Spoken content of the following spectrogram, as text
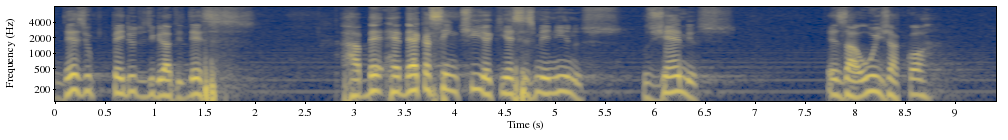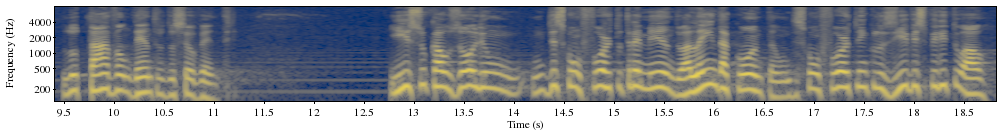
desde o período de gravidez, Rebeca sentia que esses meninos, os gêmeos, Esaú e Jacó, lutavam dentro do seu ventre. E isso causou-lhe um, um, desconforto tremendo, além da conta, um desconforto inclusive espiritual.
